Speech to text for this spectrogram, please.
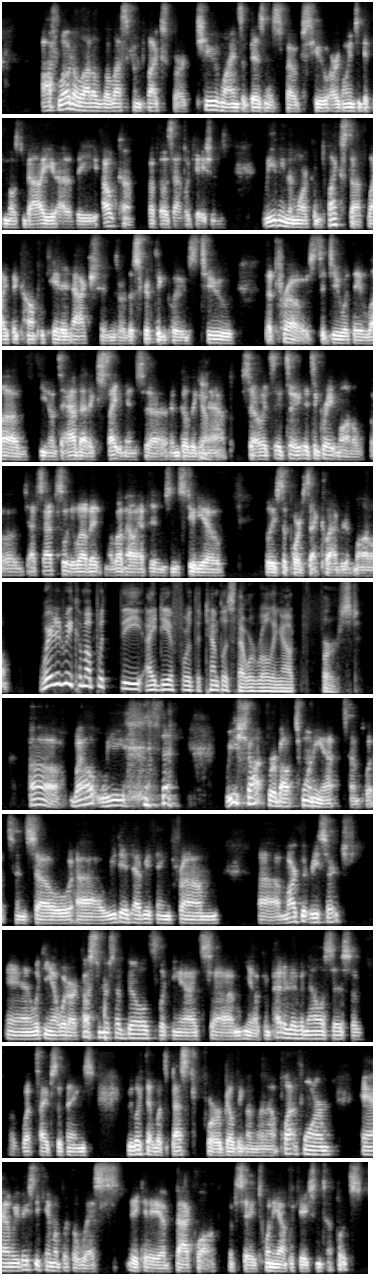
offload a lot of the less complex work to lines of business folks who are going to get the most value out of the outcome of those applications, leaving the more complex stuff like the complicated actions or the script includes to the pros to do what they love, you know, to have that excitement uh, in building yeah. an app. So it's it's a it's a great model. Uh, I absolutely love it. I love how App Engine Studio really supports that collaborative model. Where did we come up with the idea for the templates that we're rolling out first? Oh well, we we shot for about 20 app templates. And so uh, we did everything from uh, market research and looking at what our customers have built, looking at um, you know competitive analysis of, of, what types of things. We looked at what's best for building on the Now platform, and we basically came up with a list, aka a backlog of say 20 application templates.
